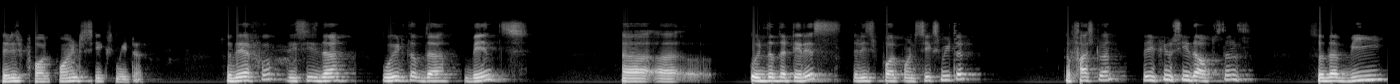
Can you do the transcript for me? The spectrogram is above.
that is 4.6 meter. So therefore this is the width of the bench uh, uh, width of the terrace that is 4.6 meter the first one. So if you see the options so the b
